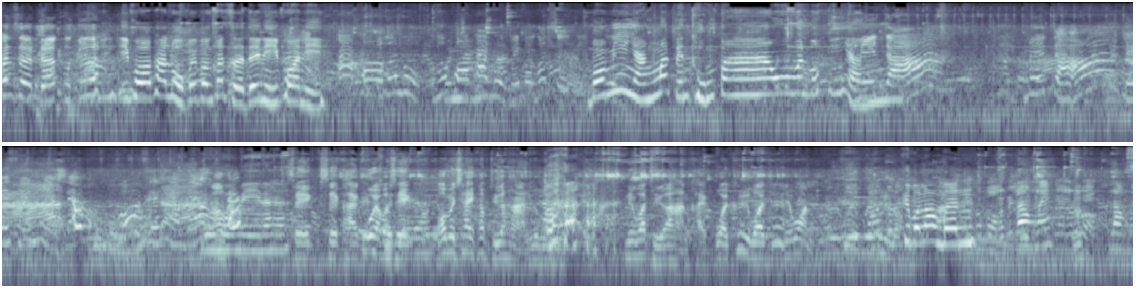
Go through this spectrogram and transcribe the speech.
คอนเสิร์ตเด็กกูขึ้นอีพอพาลูกไปเบิ่งคอนเสิร์ตได้หนีอีพอนี่ถ้าพอเมื่อลูกเมื่อพ่อพาลูกไปเมืองคอนเสิร์ตบ่มีหยังมันเป็นถุงเปล่ามันบ่มีหยังเมจ๋าเมจ๋าเมเสียงแหบแล้วโอ้เสียงแหบแล้วดูโมเมนะคะเสกเสกขายกล้วยมาเสกอ๋อไม่ใช่ครับถืออาหารหรือว่า นึกว่าถืออาหารขายกล้วยคือว่าเนี่ยว่อนคือคือคือคือบ่ลองเบิ่งลองไหมลองไหม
